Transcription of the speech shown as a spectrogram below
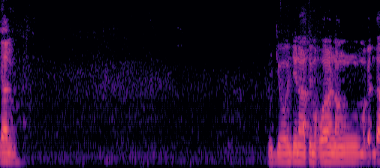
Yan. Medyo hindi natin makuha ng maganda.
